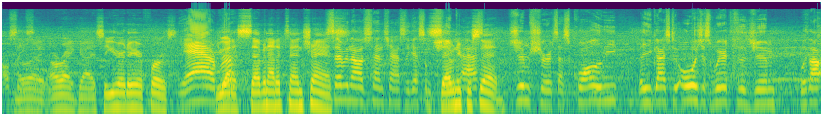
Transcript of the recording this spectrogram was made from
I'll say All right. seven. All right, guys. So you heard it here first. Yeah, bro. You bro. got a 7 out of 10 chance. Seven out of ten chance to get some 70%. gym shirts that's quality that you guys can always just wear to the gym without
